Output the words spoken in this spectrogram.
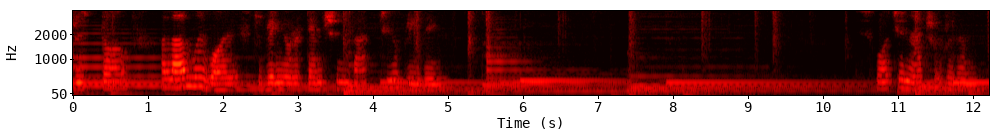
Drift off, allow my voice to bring your attention back to your breathing. Just watch your natural rhythm.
